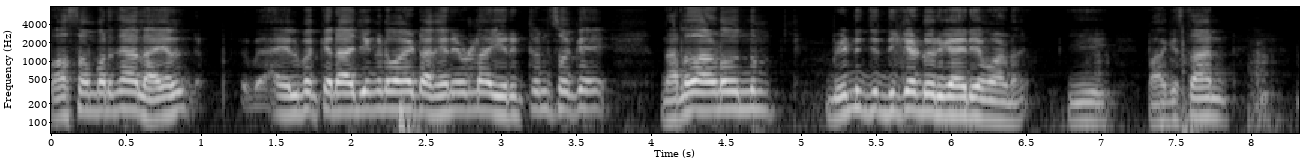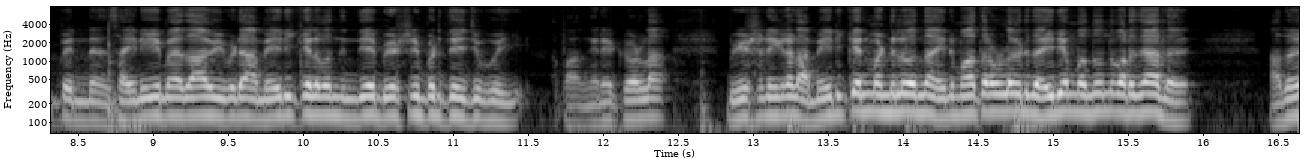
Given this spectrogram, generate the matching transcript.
വാസ്തവം പറഞ്ഞാൽ അയൽ അയൽപക്ക രാജ്യങ്ങളുമായിട്ട് അങ്ങനെയുള്ള ഇറിറ്റൻസ് ഒക്കെ നല്ലതാണോ എന്നും വീണ്ടും ചിന്തിക്കേണ്ട ഒരു കാര്യമാണ്. ഈ പാകിസ്ഥാൻ പിന്നെ സൈനിക മേധാവി ഇവിടെ അമേരിക്കയിൽ വന്ന് ഇന്ത്യയെ ഭീഷണിപ്പെടുത്തി വെച്ച് പോയി. അപ്പോൾ അങ്ങനെയൊക്കെയുള്ള ഭീഷണികൾ അമേരിക്കൻ മണ്ണിൽ വന്ന് അതിന് മാത്രമുള്ള ഒരു ധൈര്യം വന്നു എന്ന് പറഞ്ഞാൽ അത്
